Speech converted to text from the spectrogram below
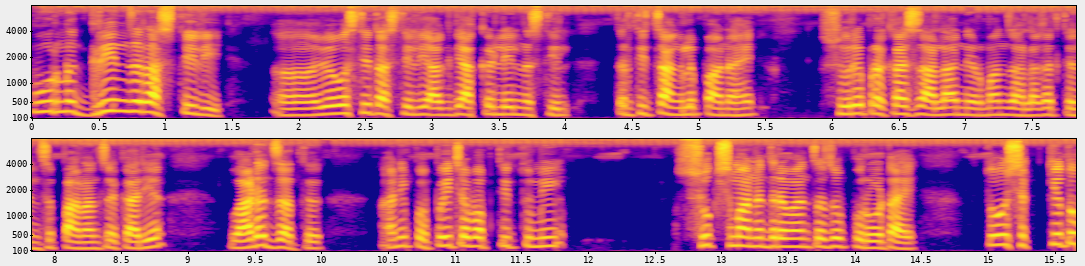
पूर्ण ग्रीन जर असलेली व्यवस्थित असलेली अगदी आकडलेली नसतील तर ती चांगलं पानं आहे. सूर्यप्रकाश झाला निर्माण झाला का त्यांचं पानांचं कार्य वाढत जातं. आणि पपईच्या बाबतीत तुम्ही सूक्ष्म अन्नद्रव्यांचा जो पुरवठा आहे तो शक्यतो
